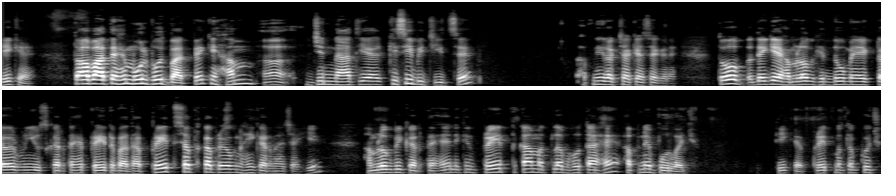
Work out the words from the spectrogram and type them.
ठीक है? तो अब आते हैं मूलभूत बात पे कि हम जिन्नात या किसी भी चीज़ से अपनी रक्षा कैसे करें। तो देखिए, हम लोग हिंदू में एक टर्म यूज़ करते हैं, प्रेत बाधा। प्रेत शब्द का प्रयोग नहीं करना चाहिए। हम लोग भी करते हैं लेकिन प्रेत का मतलब होता है अपने पूर्वज। ठीक है प्रेत मतलब कुछ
